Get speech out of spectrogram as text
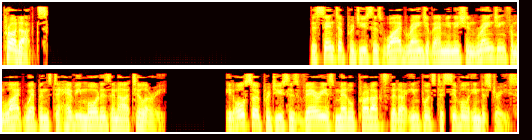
Products The center produces wide range of ammunition ranging from light weapons to heavy mortars and artillery. It also produces various metal products that are inputs to civil industries.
